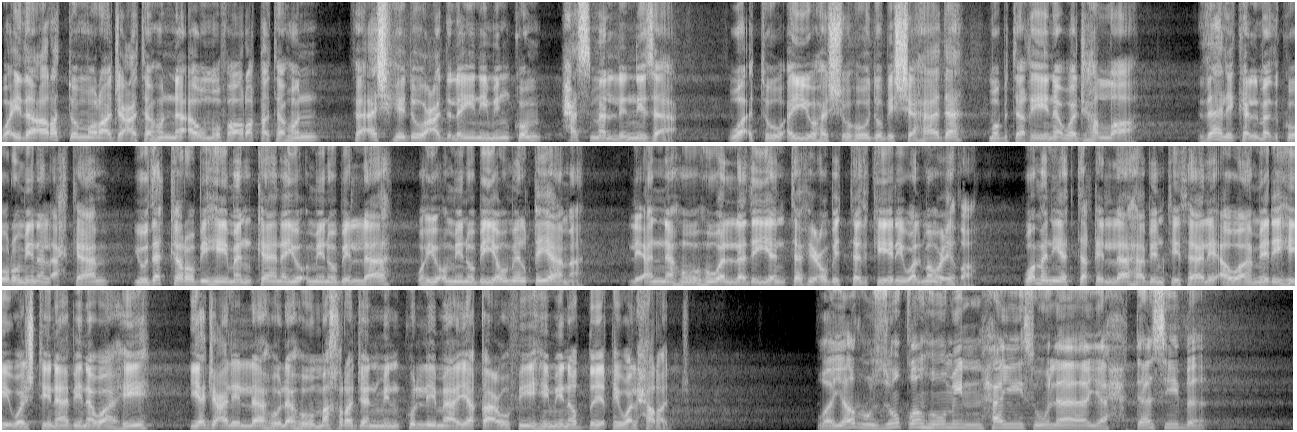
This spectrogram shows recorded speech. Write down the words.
وإذا أردتم مراجعتهن أو مفارقتهن فأشهدوا عدلين منكم حسما للنزاع. وأتوا أيها الشهود بالشهادة مبتغين وجه الله. ذلك المذكور من الأحكام يذكر به من كان يؤمن بالله ويؤمن بيوم القيامة. لأنه هو الذي ينتفع بالتذكير والموعظة. ومن يتق الله بامتثال أوامره واجتناب نواهيه يجعل الله له مخرجا من كل ما يقع فيه من الضيق والحرج. ويرزقه من حيث لا يحتسب.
